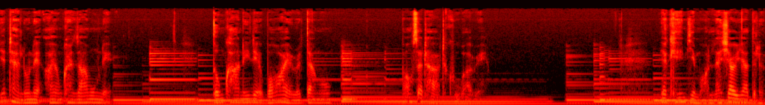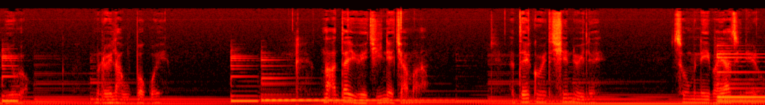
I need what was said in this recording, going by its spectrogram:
ပြင်းထန်လွန်းတဲ့အာယုံခံစားမှုနဲ့သုံးခါနေတဲ့ဘဝရဲ့ရတန်ကိုပေါင်းဆက်ထားတာတခုပါပဲမြက်ခင်းပြင်ပေါ်လက်လျှောက်ရတယ်လို့မျိုးတော့မလွဲလောက်ဘူးပေါ့ကွယ်ငါအသက်အရွယ်ကြီးနေကြမှာအသေးကွယ်တချင်းတွေလဲစုံမနေပါရစီနေတော့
